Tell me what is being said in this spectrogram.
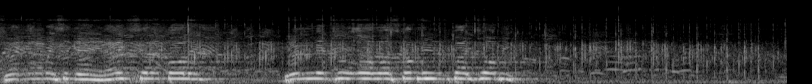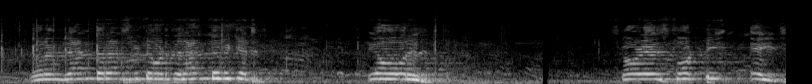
Swing and a miss again. Excellent bowling. Brilliant two overs completed by Joby. വെറും രണ്ട് റൺസ് വിട്ടുകൊടുത്ത് രണ്ട് വിക്കറ്റ് ഈ ഓവറിൽ സ്കോർ ഈസ് ഫോർട്ടി എയ്റ്റ്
